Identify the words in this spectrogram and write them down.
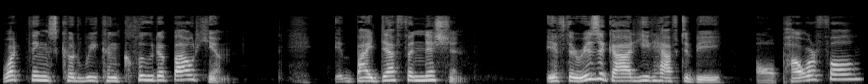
what things could we conclude about him? By definition, if there is a God, he'd have to be all powerful,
